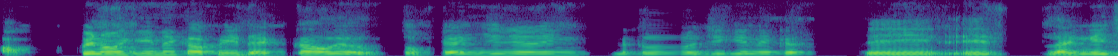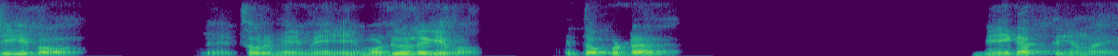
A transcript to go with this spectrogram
අපෙනවා කියන එක අපි දැක්කා. ඔය සොෆ්ට ඉන්ජිනියරිං මෙතලෝජි කියන එක. ඒ ලංගේජක පව. සොර මේ මොඩියලක පව. එතකොට මේකත් එහෙමයි.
